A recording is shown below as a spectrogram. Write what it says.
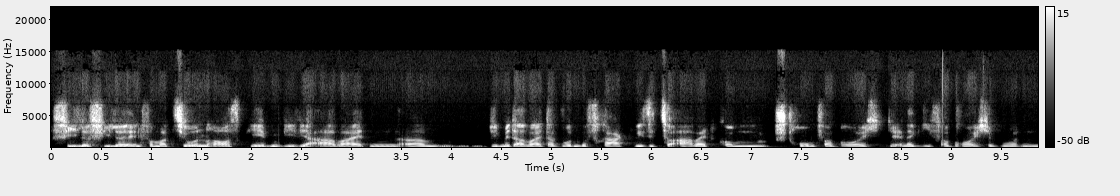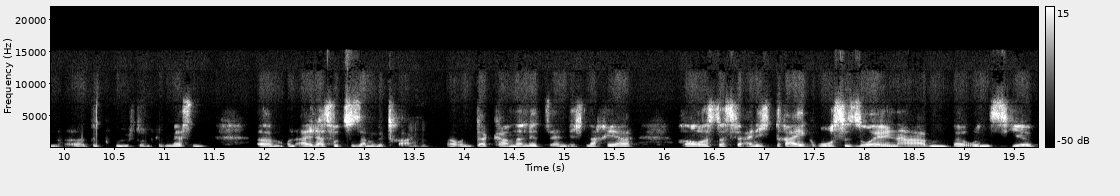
viele, viele Informationen rausgeben, wie wir arbeiten. Ähm, die Mitarbeiter wurden befragt, wie sie zur Arbeit kommen. Stromverbräuche, die Energieverbräuche wurden äh, geprüft und gemessen. Ähm, und all das wurde zusammengetragen. Mhm. Und da kam dann letztendlich nachher raus, dass wir eigentlich drei große Säulen haben bei uns hier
